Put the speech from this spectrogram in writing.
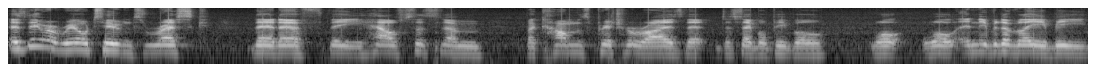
Is there a real terms risk that if the health system becomes pressurized that disabled people will will inevitably be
